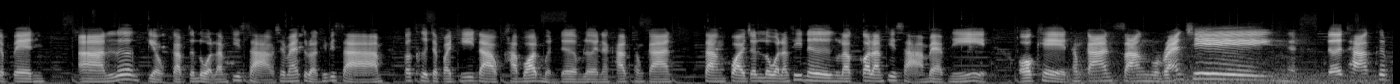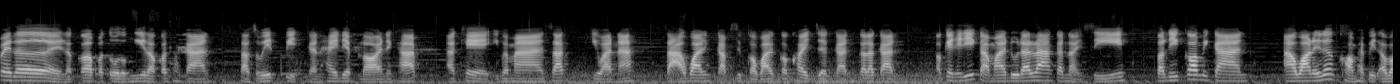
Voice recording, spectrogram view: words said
จะเป็นอ่าเรื่องเกี่ยวกับจรวดลำที่ 3 ใช่ไหมจรวดที่ 3 ก็คือจะไปที่ดาวคาร์บอนเหมือนเดิมเลยนะครับทำการสั่งปล่อยจรวดลำที่ 1 แล้วก็ลำที่ 3 แบบนี้ โอเคทำการสั่งแรนชิ่งเดินทางขึ้นไปเลย แล้วก็ประตูตรงนี้เราก็ทำการสับสวิตช์ปิดกันให้เรียบร้อยนะครับ โอเค อีกประมาณสักกี่วันนะ สามวันกับ 10 กว่าวันก็ค่อยเจอกันก็แล้วกันโอเคทีนี้กลับมาดูด้านล่างกันหน่อยสิตอนนี้ก็มีการอาวางในเรื่องของแผ่นปิดอว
